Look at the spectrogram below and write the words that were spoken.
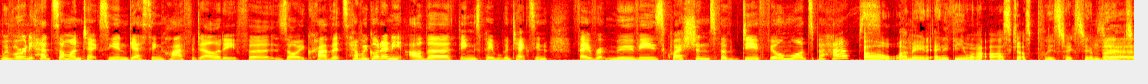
We've already had someone texting and guessing high fidelity for Zoe Kravitz. Have we got any other things people can text in? Favorite movies, questions for dear film lords, perhaps? Oh, I mean, anything you want to ask us, please text in. But Yeah.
